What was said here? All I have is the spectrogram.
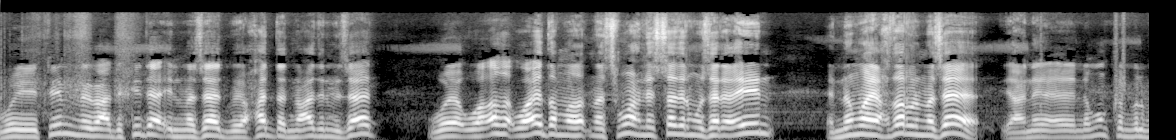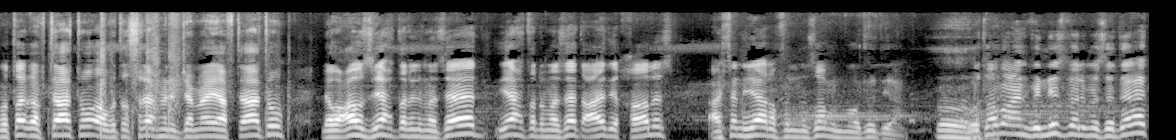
ويتم بعد كده المزاد بيحدد ميعاد المزاد. وأيضا مسموح للسادة المزارعين إن هم يحضروا المزاد. يعني انه ممكن بالبطاقة بتاعته أو بتصريح من الجمعية بتاعته لو عاوز يحضر المزاد يحضر المزاد عادي خالص عشان يعرف النظام الموجود يعني. مم. وطبعا بالنسبة للمزادات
